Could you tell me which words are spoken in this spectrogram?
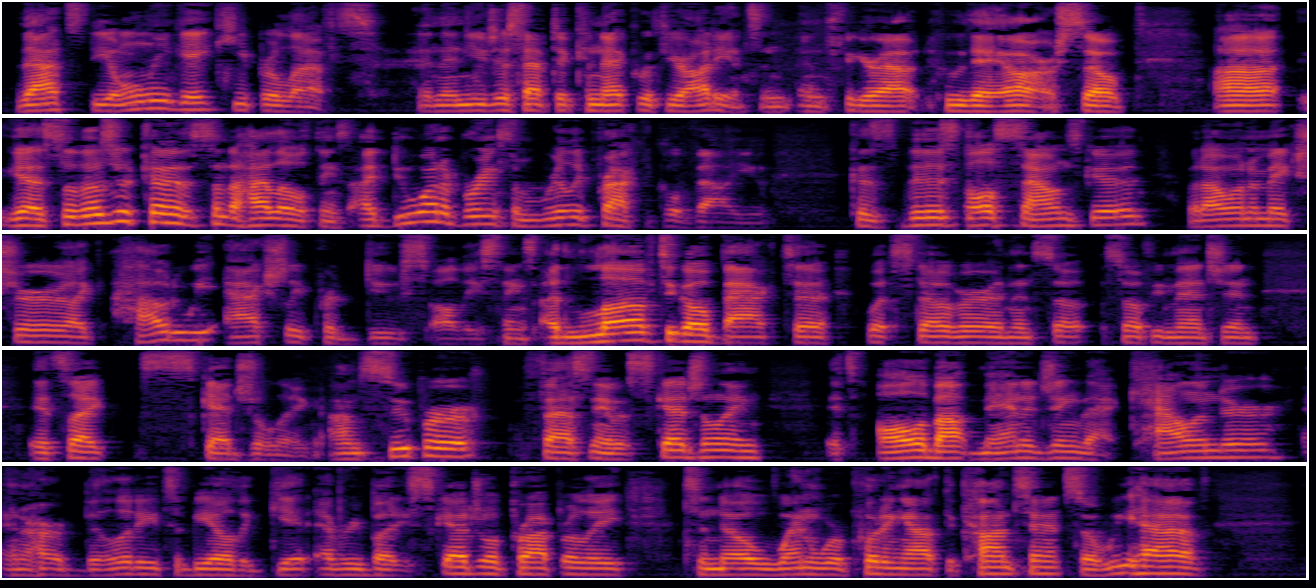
that's the only gatekeeper left. And then you just have to connect with your audience and, and figure out who they are. So, uh, yeah, so those are kind of some of the high level things. I do want to bring some really practical value because this all sounds good, but I want to make sure like how do we actually produce all these things? I'd love to go back to what Stover and then so- Sophie mentioned. It's like scheduling. I'm super fascinated with scheduling it's all about managing that calendar and our ability to be able to get everybody scheduled properly, to know when we're putting out the content. So we have,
